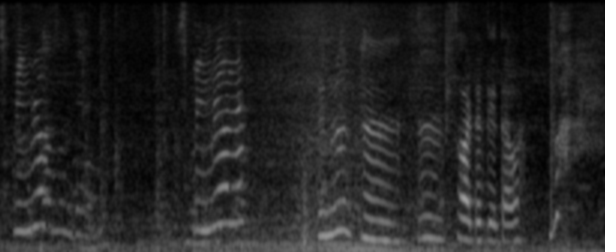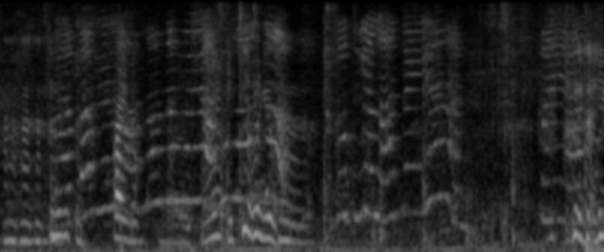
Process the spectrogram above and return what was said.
Spring roll spring roll spring roll ਹਾਂ ਹਾਂ। ਆਰਡਰ ਦੇਤਾ ਵਾ। ਕਿਹਨੇ ਦਿੱਤਾ? ਭਾਈ ਨੂੰ। ਹੈ ਇੱਥੇ ਹੋ ਗਿਆ ਹਮ, ਮੇਰਾ ਹੀ।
